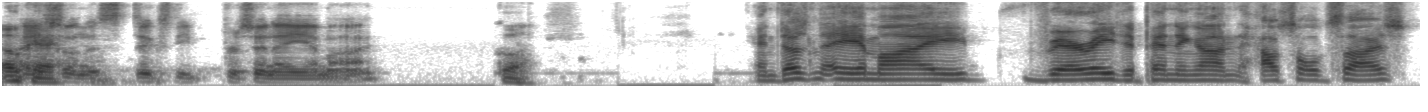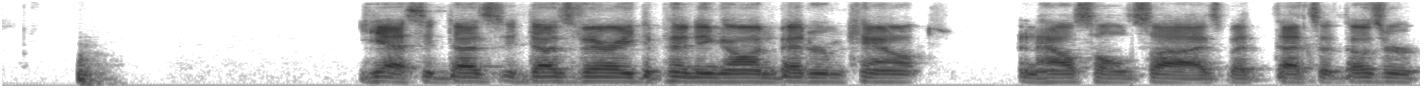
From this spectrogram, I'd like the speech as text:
Okay. based on the 60% AMI. Cool. And doesn't AMI vary depending on household size? Yes, it does. It does vary depending on bedroom count and household size, but that's it. Those are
